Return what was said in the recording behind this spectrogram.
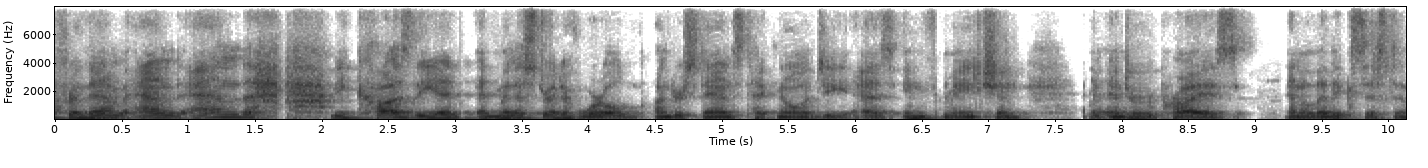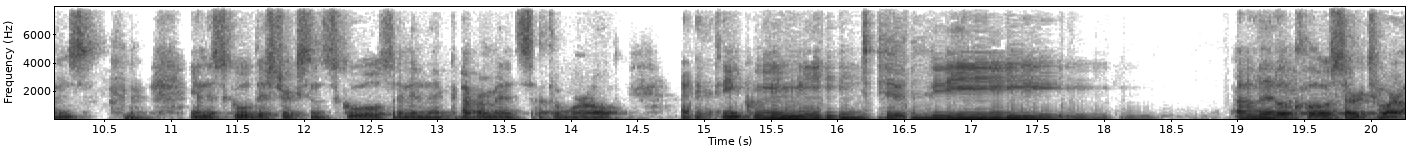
for them and and because the administrative world understands technology as information and enterprise analytic systems in the school districts and schools and in the governments of the world. I think we need to be a little closer to our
